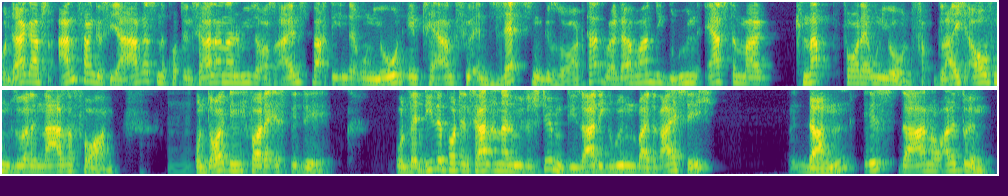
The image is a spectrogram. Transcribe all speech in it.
Und da gab es Anfang des Jahres eine Potenzialanalyse aus Allensbach, die in der Union intern für Entsetzen gesorgt hat, weil da waren die Grünen erste Mal knapp vor der Union, gleich auf und sogar eine Nase vorn mhm. und deutlich vor der SPD. Und wenn diese Potenzialanalyse stimmt, die sah die Grünen bei 30, dann ist da noch alles drin.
